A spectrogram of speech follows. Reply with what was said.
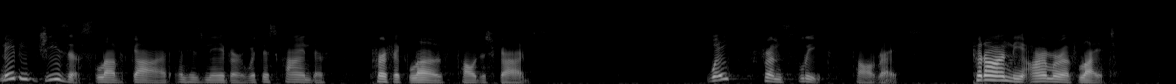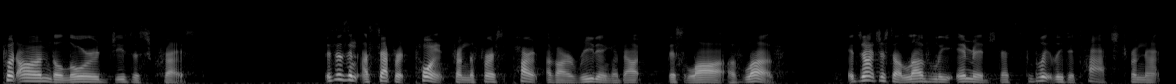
Maybe Jesus loved God and his neighbor with this kind of perfect love Paul describes. Wake from sleep, Paul writes. Put on the armor of light. Put on the Lord Jesus Christ. This isn't a separate point from the first part of our reading about this law of love. It's not just a lovely image that's completely detached from that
